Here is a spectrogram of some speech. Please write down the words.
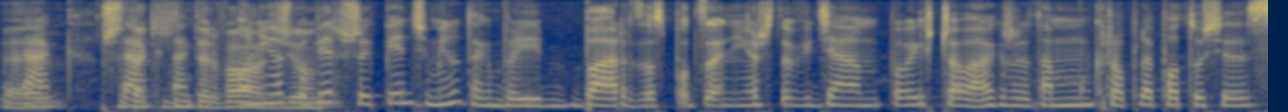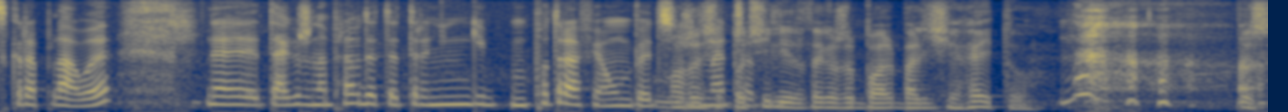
e, tak, przy tak, takich tak. interwałach, Oni już po on... pierwszych pięciu minutach byli bardzo spoceni, już to widziałam po ich czołach, że tam krople potu się skraplały. E, także naprawdę te treningi potrafią być. Może się pocili do tego, że bali się hejtu. Wiesz,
